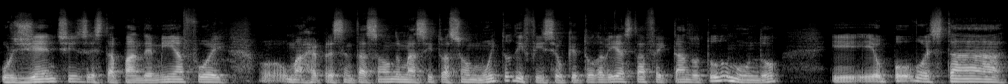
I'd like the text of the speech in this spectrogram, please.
urgentes. Esta pandemia foi uma representação de uma situação muito difícil que todavia está afetando todo mundo e o povo está,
